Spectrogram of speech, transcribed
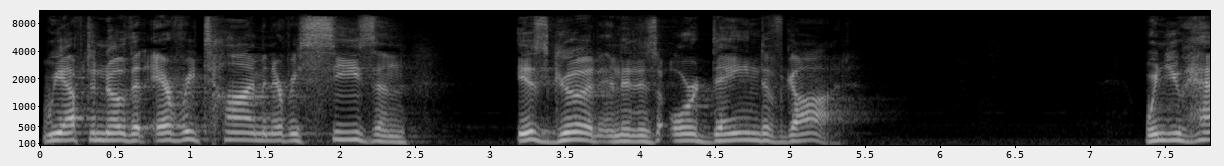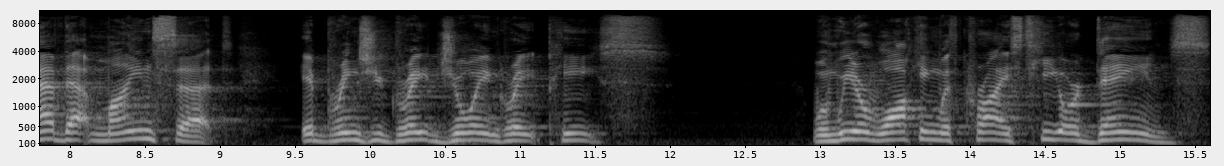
We have to know that every time and every season is good and it is ordained of God. When you have that mindset, it brings you great joy and great peace. When we are walking with Christ, He ordains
